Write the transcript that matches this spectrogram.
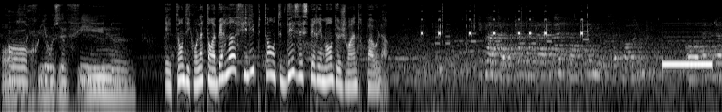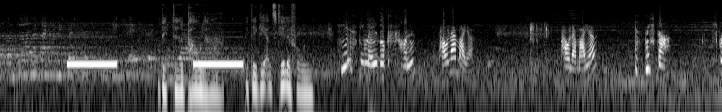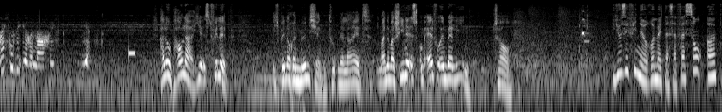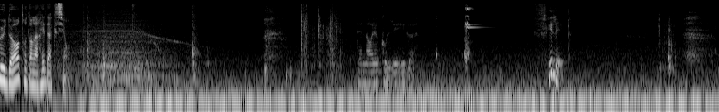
Och, Josephine. Et tandis qu'on l'attend à Berlin, Philippe tente désespérément de joindre Paola. Bitte, Paula. Bitte geh ans Telefon. Hier ist die Mailbox von Paula Meier. Paula Meier? ist nicht da. Sprechen Sie Ihre Nachricht jetzt. Hallo, Paula, hier ist Philipp. Ich bin noch in München. Tut mir leid. Meine Maschine ist um 11 Uhr in Berlin. Ciao. Joséphine remet à sa façon un peu d'ordre dans la rédaction. Der neue Kollege. Philipp.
